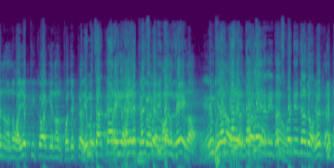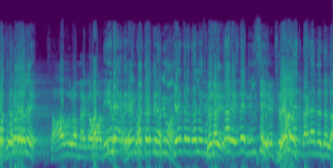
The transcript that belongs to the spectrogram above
ಏನು ನನ್ನ ವೈಯಕ್ತಿಕವಾಗಿ ಏನಾದ್ರು ಪ್ರಾಜೆಕ್ಟ್ ನಿಮ್ಮ ಸರ್ಕಾರ ಈಗಾಗಲೇ ಕಳ್ಸಿಕೊಟ್ಟಿದ್ದಲ್ರಿ. ನಿಮ್ಮ ಸರ್ಕಾರ ಇದ್ದಾಗಲೇ ಕಳ್ಸಿಕೊಟ್ಟಿದ್ದು ಅದು. ಇಪ್ಪತ್ತೊಂದರಲ್ಲಿ ಸಾವಿರ ಮೆಗಾವಾಟ್ ನೀನೇ ಏನ್ ಮಾತಾಡ್ತೀರಿ ನೀವು? ಕೇಂದ್ರದಲ್ಲಿ ನಿಮ್ಮ ಸರ್ಕಾರ ಇದೆ ನಿಲ್ಸಿ. ಅಧ್ಯಕ್ಷರೇ. ಬೇಡ. ಅನ್ನೋದಲ್ಲ.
